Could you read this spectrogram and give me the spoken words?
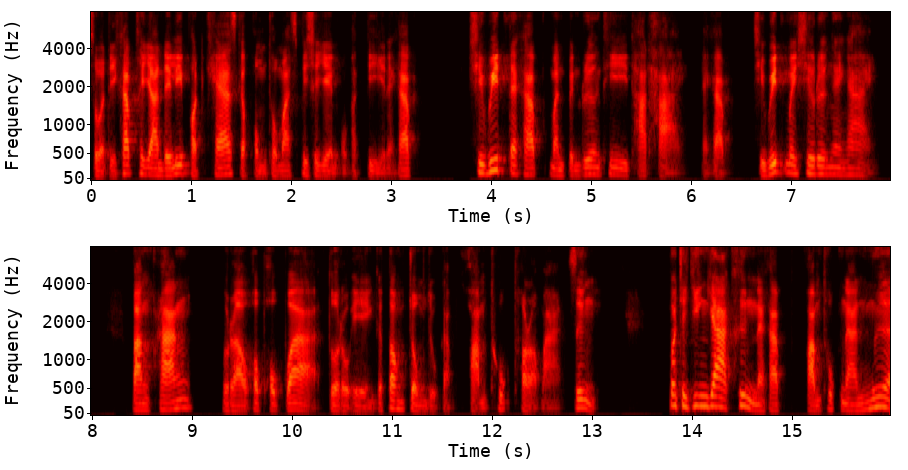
สวัสดีครับ ทะยาน Daily Podcast กับผมโทมัสพิชเยนของพักดีนะครับ ชีวิตนะครับมันเป็นเรื่องที่ท้าทายนะครับ ชีวิตไม่ใช่เรื่องง่าย ๆ บางครั้งเราก็พบว่าตัวเราเองก็ต้องจมอยู่กับความทุกข์ทรมาน ซึ่งก็จะยิ่งยากขึ้นนะครับ ความทุกข์นั้นเมื่อ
